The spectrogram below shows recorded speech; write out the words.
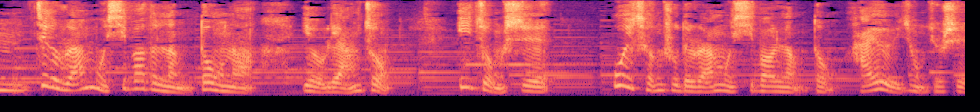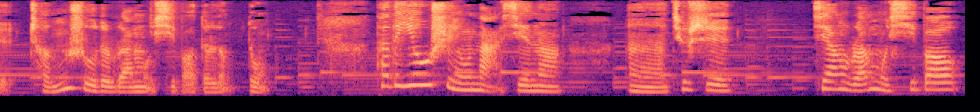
嗯，这个卵母细胞的冷冻呢有两种，一种是未成熟的卵母细胞冷冻，还有一种就是成熟的卵母细胞的冷冻。它的优势有哪些呢？嗯，就是将卵母细胞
